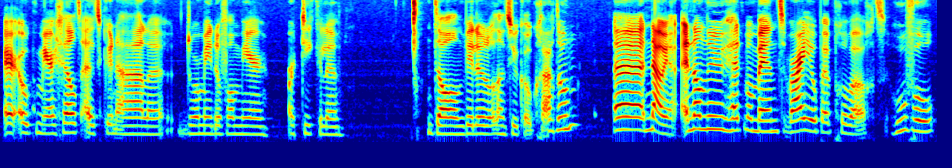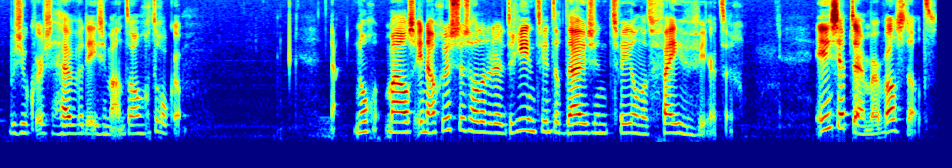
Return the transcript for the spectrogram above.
er ook meer geld uit kunnen halen door middel van meer artikelen, dan willen we dat natuurlijk ook graag doen. Uh, nou ja, en dan nu het moment waar je op hebt gewacht. Hoeveel bezoekers hebben we deze maand dan getrokken? Nou, nogmaals, in augustus hadden we er 23.245. In september was dat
